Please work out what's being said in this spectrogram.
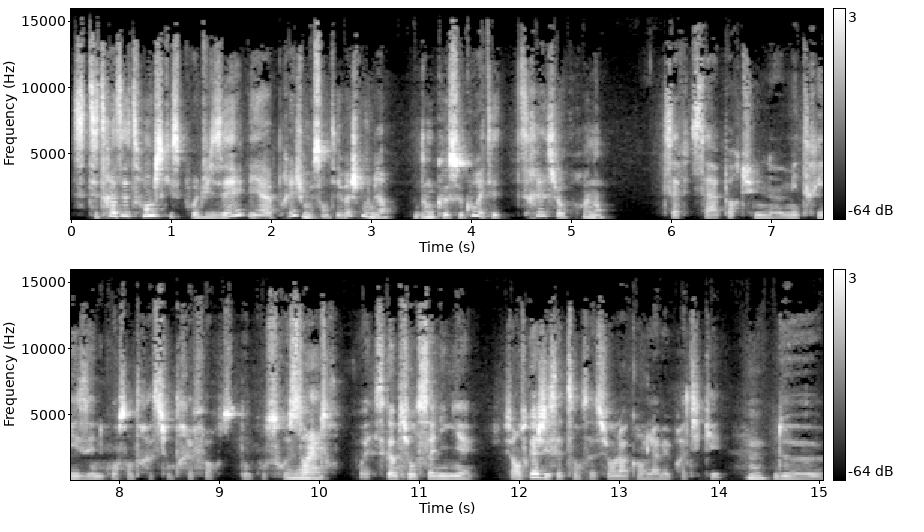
c'était très étrange ce qui se produisait. Et après, je me sentais vachement bien. Donc ce cours était très surprenant. Ça, apporte une maîtrise et une concentration très forte, donc on se recentre. Ouais. c'est comme si on s'alignait. En tout cas, j'ai cette sensation-là quand je l'avais pratiqué. Hmm. De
